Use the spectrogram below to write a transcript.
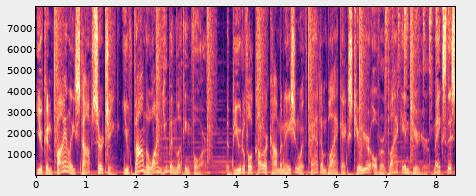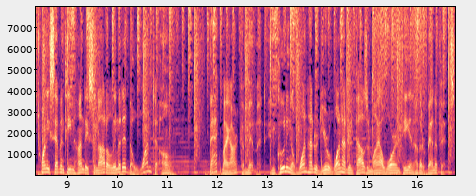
You can finally stop searching. You found the one you've been looking for. The beautiful color combination with phantom black exterior over black interior makes this 2017 Hyundai Sonata Limited the one to own. Backed by our commitment, including a 100-year, 100,000-mile warranty and other benefits,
